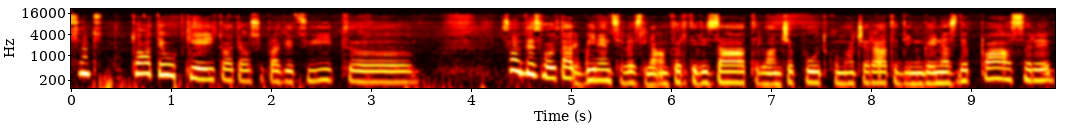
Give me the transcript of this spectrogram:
sunt toate ok, toate au supraviețuit, uh, s-au dezvoltat, bineînțeles, le-am fertilizat la început cu macerat din găinați de pasăre,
